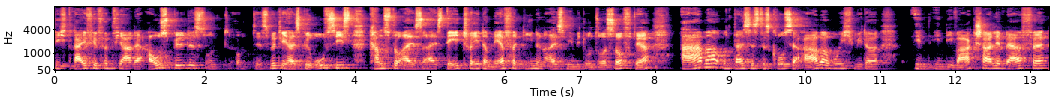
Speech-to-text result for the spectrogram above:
dich drei, vier, fünf Jahre ausbildest und, und das wirklich als Beruf siehst, kannst du als, als Daytrader mehr verdienen als wie mit unserer Software. Aber, und da ist das große Aber, wo ich wieder in, in die Waagschale werfe,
